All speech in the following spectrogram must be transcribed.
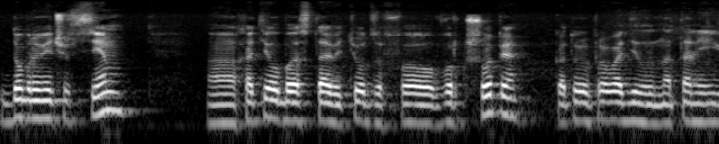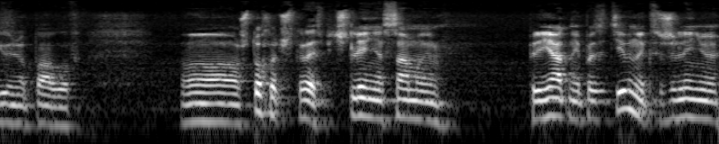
Добрый вечер всем. А, хотел бы оставить отзыв о воркшопе, который проводила Наталья Юрьевна Павлов. А, что хочу сказать, впечатления самые приятные и позитивные. К сожалению,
